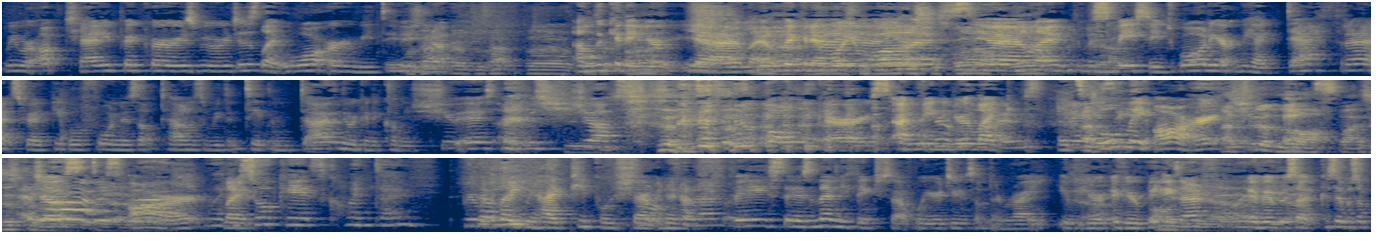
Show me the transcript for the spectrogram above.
we were up cherry pickers. We were just like, what are we doing? Was You know? was that the? I'm looking at your Robert yeah, Yeah. like I'm Yeah, looking at yeah, William yeah, Wallace, well, yeah, yeah, like the yeah. Space Age Warrior. We had death threats. We had people phoning us up telling us if we didn't take them down, they were going to come and shoot us. And it was Jeez. just bonkers. I mean, you're like, it's only art. I should have It's laugh, but it's just just kind of, it's yeah. art. Like, Like it's okay, it's coming down. We were like we had people shouting not in our faces, and then you think to yourself, well, you're doing something right. If you're if you're being Oh, yeah, if it was yeah. because it was a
